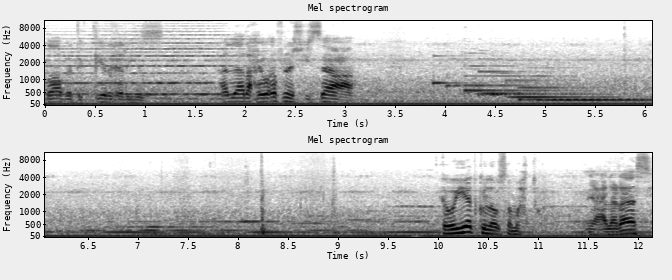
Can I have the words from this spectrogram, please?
الضابط كثير غليظ هلا رح يوقفنا شي ساعة. هوياتكم لو سمحتوا. يا على راسي.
